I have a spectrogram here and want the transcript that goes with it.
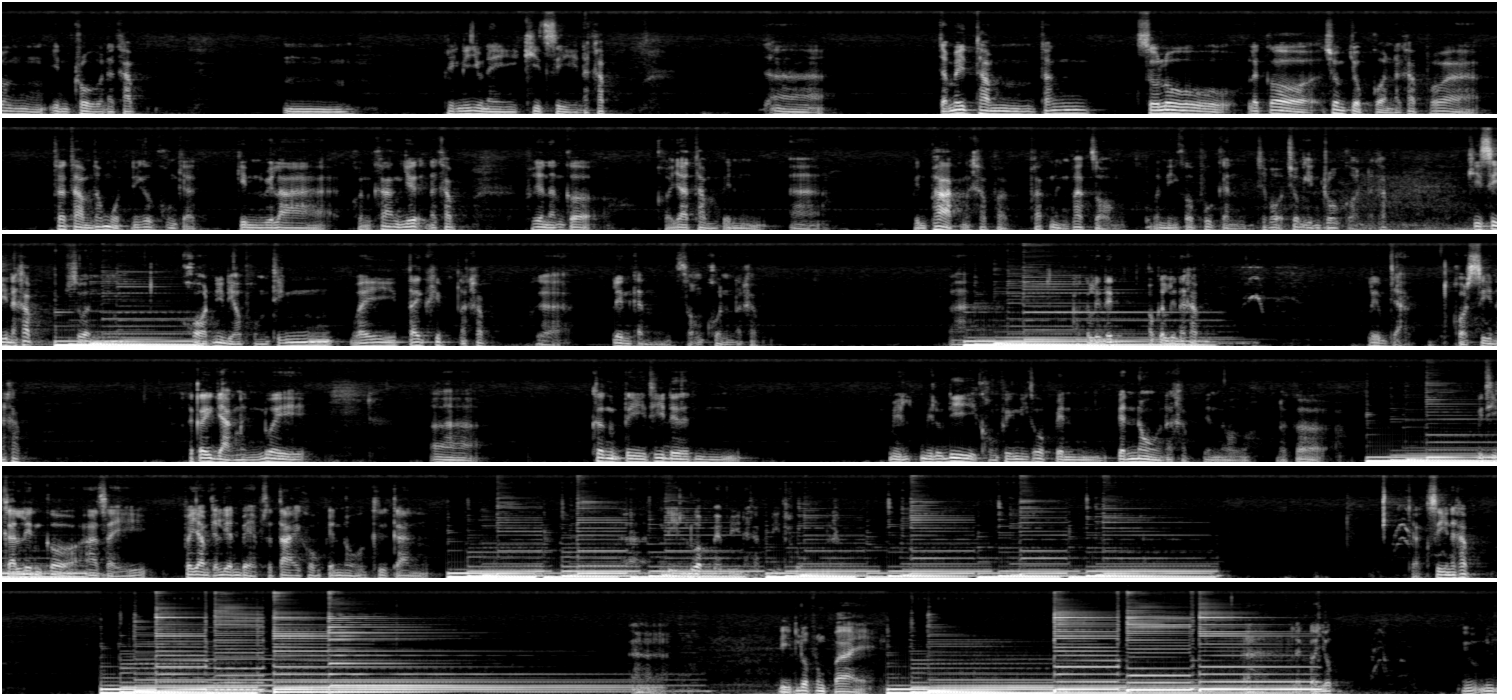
ช่วงอินโทรนะครับเพลงนี้อยู่ในคีย์สี่นะครับจะไม่ทำทั้งโซโล่แล้วก็ช่วงจบก่อนนะครับ เพราะว่าถ้าทำทั้งหมดนี้ก็คงจะกินเวลาค่อนข้างเยอะนะครับ เพราะฉะนั้นก็ขออนุญาตทำเป็นเป็นภาคนะครับ ภาคภาคหนึ่งภาคสองวันนี้ก็พูดกันเฉพาะช่วงอินโทรก่อนนะครับ คีซีนะครับ ส่วนคอร์ดนี่เดี๋ยวผมทิ้งไว้ใต้คลิปนะครับเผื่อเล่นกันสองคนนะครับเอากันเลยเด็ดเอากันเลยนะครับ เริ่มจากคอร์ดซีนะครับ แล้วก็อีกอย่างหนึ่งด้วยเครื่องดนตรีที่เดินเมโลเมโลดี้ของเพลงนี้ก็เป็นเปียโนนะครับเปียโนแล้วก็ วิธีการเล่นก็อาศัยพยายามจะเรียนแบบสไตล์ของเปียโนก็คือการดีดรวบแบบนี้นะครับดีดรวบจาก C นะครับดีดรวบลงไป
